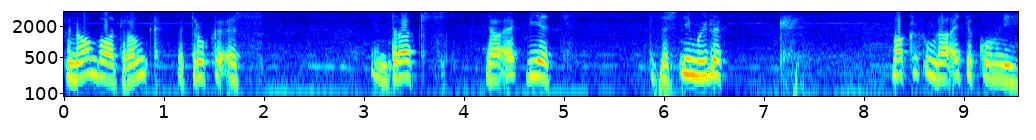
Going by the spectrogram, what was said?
vanaand waar drank betrokke is en drugs ja ek weet dit is nie moeilik maklik om daar uit te kom nie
